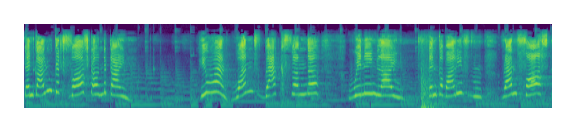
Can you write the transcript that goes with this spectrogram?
Then kalu get first on the time he ran once back from the winning line. Then Kabali ran fast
